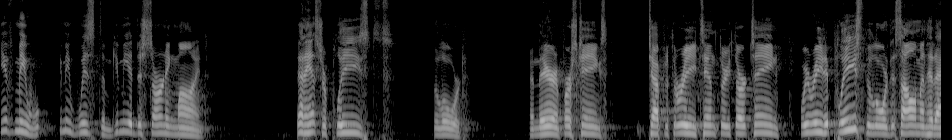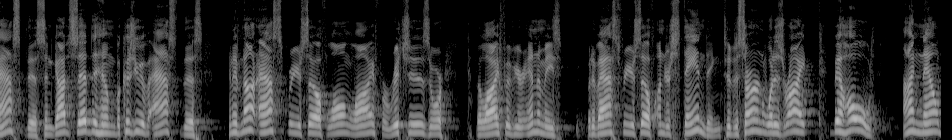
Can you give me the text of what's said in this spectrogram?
Give me, give me wisdom, give me a discerning mind. That answer pleased the Lord. And there in 1 Kings chapter 3, 10 through 13, we read, It pleased the Lord that Solomon had asked this. And God said to him, Because you have asked this, and have not asked for yourself long life or riches or the life of your enemies, but have asked for yourself understanding to discern what is right, behold, I now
